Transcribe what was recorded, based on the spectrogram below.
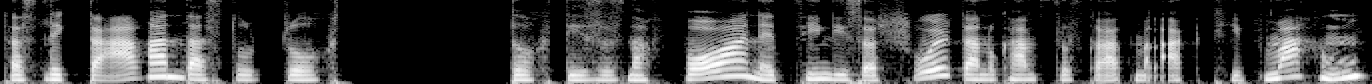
Das liegt daran, dass du durch, durch dieses nach vorne ziehen dieser Schultern, du kannst das gerade mal aktiv machen,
